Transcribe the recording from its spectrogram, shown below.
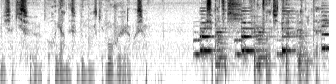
Musiciens qui se regardent et se demandent ce qu'ils vont jouer, j'ai l'impression. C'est parti. Fado Torracita à l'Ermitage.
